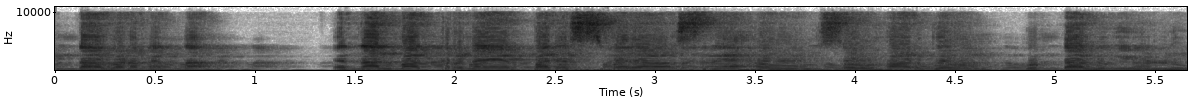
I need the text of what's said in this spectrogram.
ഉണ്ടാവണമെന്നാണ്. എന്നാൽ മാത്രമേ പരസ്പര സ്നേഹവും സൗഹാർദ്ദവും ഉണ്ടാവുകയുള്ളൂ.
